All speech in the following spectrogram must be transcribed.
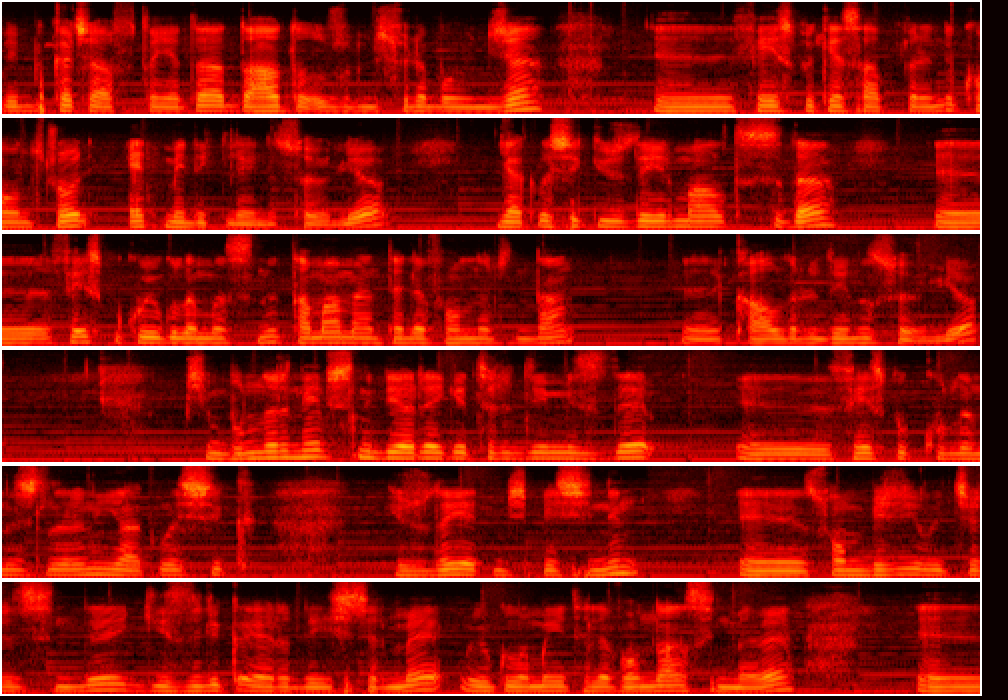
ve birkaç hafta ya da daha da uzun bir süre boyunca e, Facebook hesaplarını kontrol etmediklerini söylüyor. Yaklaşık %26'sı da e, Facebook uygulamasını tamamen telefonlarından e, kaldırdığını söylüyor. Şimdi bunların hepsini bir araya getirdiğimizde e, Facebook kullanıcılarının yaklaşık %75'inin e, son bir yıl içerisinde gizlilik ayarı değiştirme, uygulamayı telefondan silme ve e,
